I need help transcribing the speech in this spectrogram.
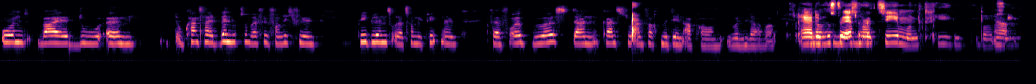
Und weil du, ähm, du kannst halt, wenn du zum Beispiel von richtig vielen Piglins oder Zombie Pigmen verfolgt wirst, dann kannst du einfach mit denen abhauen über die Lava. Ja, du musst du erstmal zähmen und kriegen. Aber Ja. zähmen.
